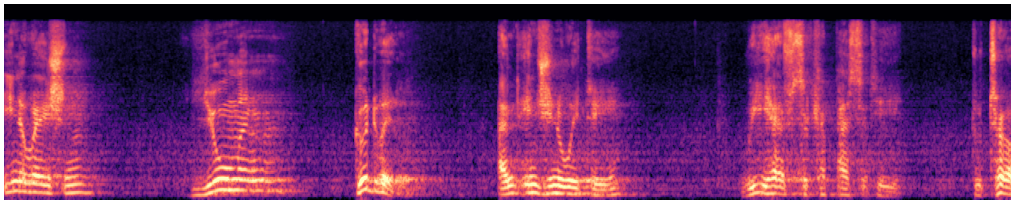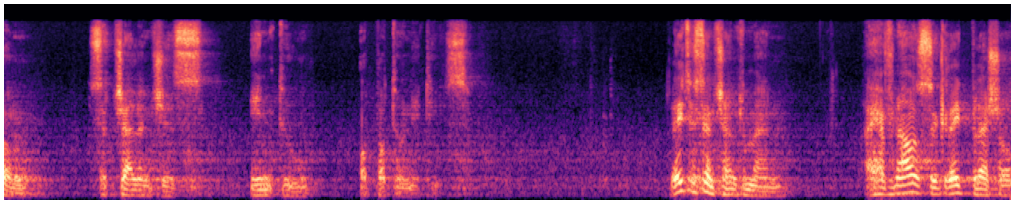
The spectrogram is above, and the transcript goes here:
innovation, human goodwill and ingenuity, we have the capacity to turn the challenges into opportunities. Ladies and gentlemen, I have now the great pleasure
